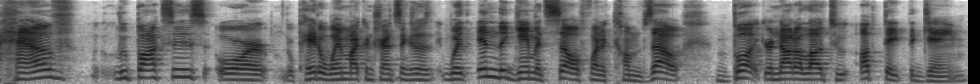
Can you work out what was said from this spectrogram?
have loot boxes or pay to win microtransactions within the game itself when it comes out, but you're not allowed to update the game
